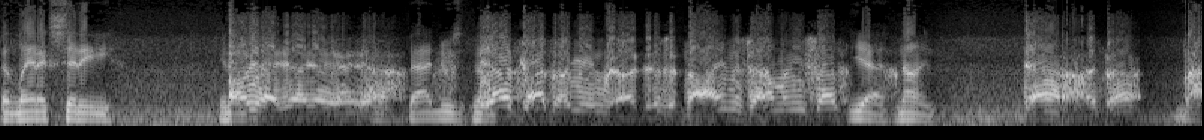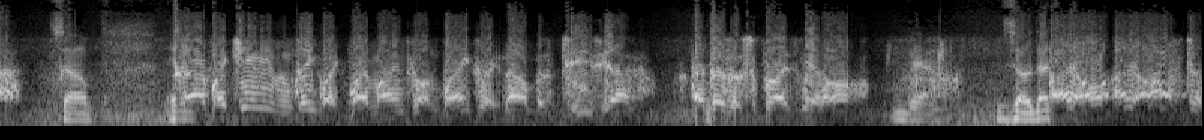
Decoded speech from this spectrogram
Atlantic City. You know, oh yeah, yeah, yeah, yeah, yeah. bad news. no, Yeah, God, I mean, uh, is it nine? Is that how many you said? yeah, nine. Yeah, I bet. So, you know, Crap, I can't even think, like, my mind's going blank right now, but geez, yeah. That doesn't surprise me at all. yeah. So that's I, I often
